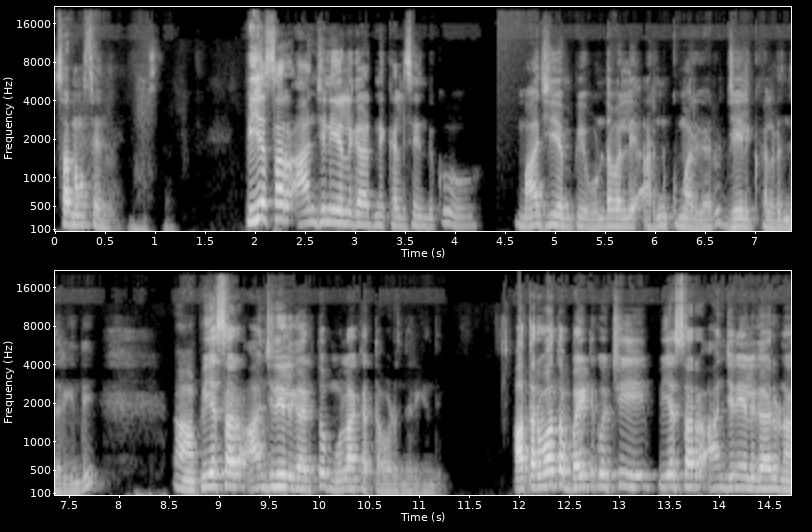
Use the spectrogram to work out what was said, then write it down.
సార్ నమస్తే అండి. పిఎస్ఆర్ ఆంజనేయులు గారిని కలిసేందుకు మాజీ ఎంపీ ఉండవల్లి అరుణ్ కుమార్ గారు జైలుకి వెళ్ళడం జరిగింది. పిఎస్ఆర్ ఆంజనేయులు గారితో ములాఖత్ అవ్వడం జరిగింది. ఆ తర్వాత బయటకు వచ్చి పిఎస్ఆర్ ఆంజనేయులు గారు నా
